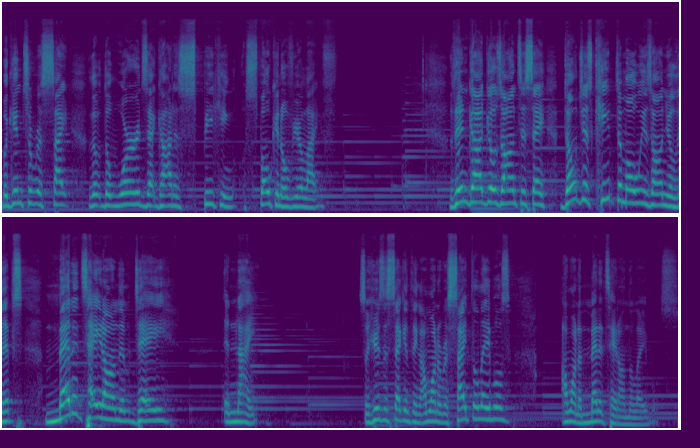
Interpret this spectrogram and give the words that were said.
Begin to recite the, the words that God is speaking, spoken over your life. Then God goes on to say, don't just keep them always on your lips, meditate on them day and night. So here's the second thing I want to recite the labels, I want to meditate on the labels.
